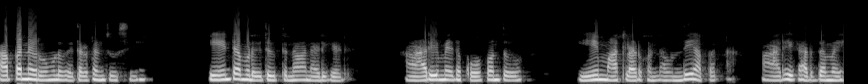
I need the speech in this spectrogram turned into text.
అపర్ణ రూమ్లో వెతకటం చూసి ఏంటి అమ్మడు వెతుకుతున్నావు? అని అడిగాడు. ఆర్య మీద కోపంతో ఏం మాట్లాడకుండా ఉంది అపర్ణ? ఆర్యకి అర్థమై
